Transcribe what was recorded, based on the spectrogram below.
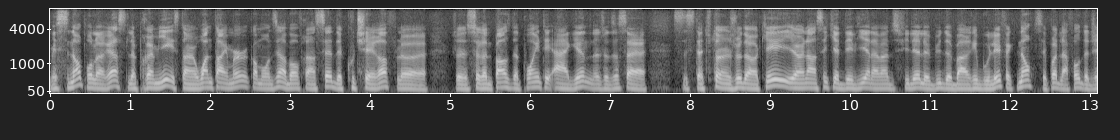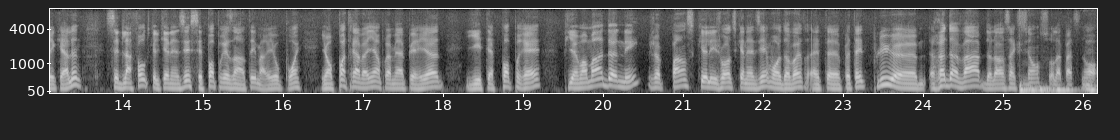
Mais sinon, pour le reste, le premier, c'est un one-timer, comme on dit en bon français, de Kucherov, là, sur une passe de pointe et Hagen. Je veux dire, c'était tout un jeu de hockey. Il y a un lancé qui a dévié en avant du filet, le but de Barry Boulet. Fait que non, c'est pas de la faute de Jake Allen. C'est de la faute que le Canadien s'est pas présenté, Mario, point. Ils ont pas travaillé en première période. Ils étaient pas prêts. Puis à un moment donné, je pense que les joueurs du Canadien vont devoir être euh, peut-être plus euh, redevables de leurs actions sur la patinoire.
